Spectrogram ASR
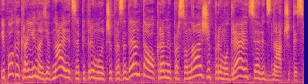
І поки країна єднається, підтримуючи президента, окремі персонажі примудряються відзначитись.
